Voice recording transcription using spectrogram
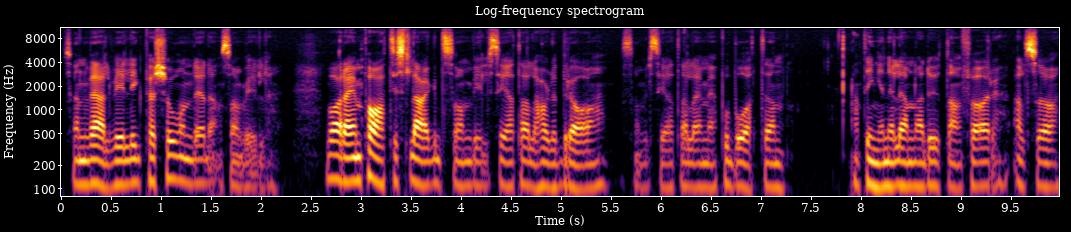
Så en välvillig person, det är den som vill vara empatiskt lagd, som vill se att alla har det bra, som vill se att alla är med på båten, att ingen är lämnad utanför. Alltså,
